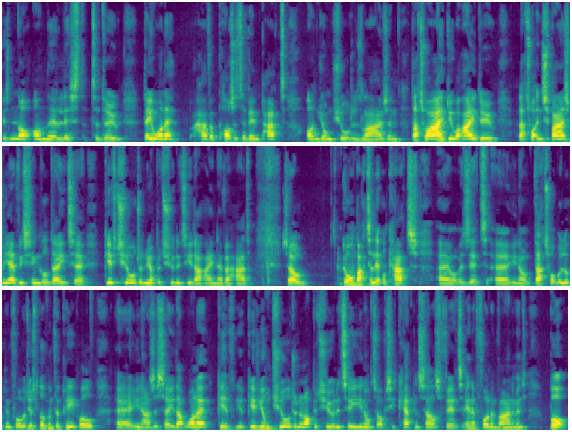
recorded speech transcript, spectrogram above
is not on their list to do. They want to have a positive impact on young children's lives, and that's why I do what I do. That's what inspires me every single day to give children the opportunity that I never had. So going back to Little Kats uh, what was it? Uh, you know that's what we're looking for. We're just looking for people uh, you know as I say that want to give give young children an opportunity you know to obviously keep themselves fit in a fun environment but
